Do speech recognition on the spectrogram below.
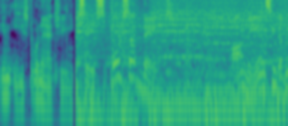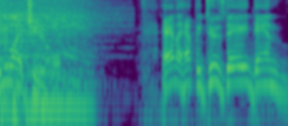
in East Wenatchee. A sports update on the NCW Life channel. And a happy Tuesday. Dan,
